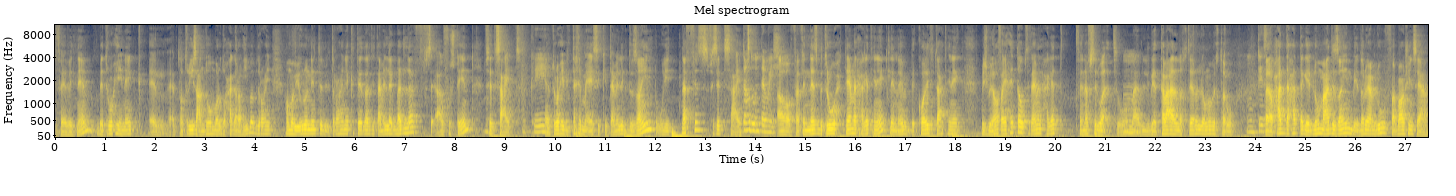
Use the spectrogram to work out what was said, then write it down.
في فيتنام بتروحي هناك التطريز عندهم برضو حاجة رهيبة بتروحي هم بيقولوا إن أنت بتروحي هناك تقدر تتعمل لك بدلة في أو فستان في ست ساعات. يعني okay تروحي بتاخد مقاسك يتعمل لك design ويتنفذ في ست ساعات. تاخده وأنت ماشي. آه ففي الناس بتروح تعمل حاجات هناك لأن ال quality بتاعت هناك مش بيلاقوها في أي حتة وبتتعمل حاجات في نفس الوقت وهم اللي تبع الاختيار اللي هم بيختاروه. ممتاز فلو حد حتى جايب لهم معاه design بيقدروا يعملوه في 24 ساعة.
